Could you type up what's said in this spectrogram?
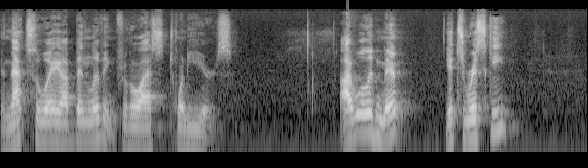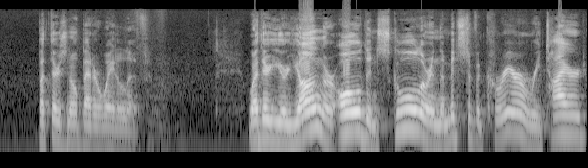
And that's the way I've been living for the last 20 years. I will admit, it's risky, but there's no better way to live. Whether you're young or old, in school or in the midst of a career or retired,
